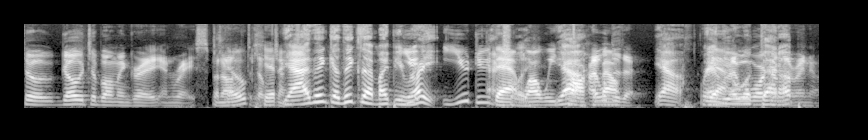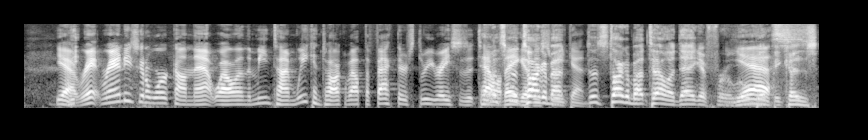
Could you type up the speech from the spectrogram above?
to go to Bowman Gray and race. But I'll No have to double kidding. check. Yeah, I think I think that might be you, right. You do that actually. while we Yeah. talk I will about. do that. Yeah, Randy I will will look work that on up. that right now. Yeah, Ra- Randy's going to work on that. While in the meantime, we can talk about the fact there's three races at Let's Talladega go talk this about weekend. let's talk about Talladega for a little Yes. bit because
